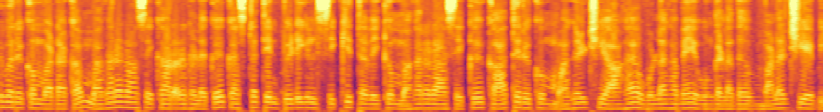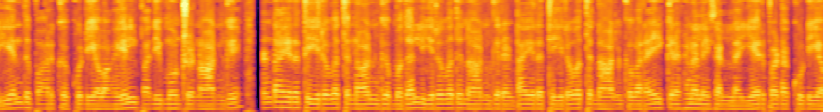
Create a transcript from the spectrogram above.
அனைவருக்கும் வணக்கம். மகர ராசிக்காரர்களுக்கு கஷ்டத்தின் பிடியில் சிக்கி தவிக்கும் மகர ராசிக்கு காத்திருக்கும் மகிழ்ச்சியாக உலகமே உங்களது வளர்ச்சியை வியந்து பார்க்கக்கூடிய வகையில் பதிமூன்று நான்கு இரண்டாயிரத்தி இருபத்தி நான்கு முதல் இருபது நான்கு இரண்டாயிரத்தி இருபத்தி நான்கு வரை கிரகநிலைகளில் ஏற்படக்கூடிய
